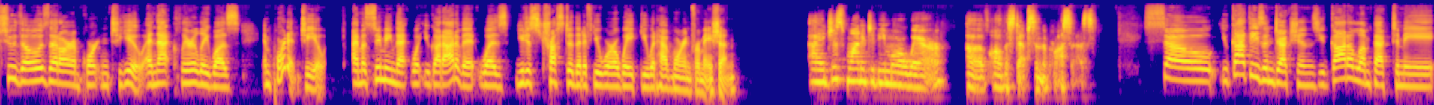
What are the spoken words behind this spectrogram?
to those that are important to you. And that clearly was important to you. I'm assuming that what you got out of it was you just trusted that if you were awake, you would have more information. I just wanted to be more aware of all the steps in the process. So you got these injections, you got a lumpectomy,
